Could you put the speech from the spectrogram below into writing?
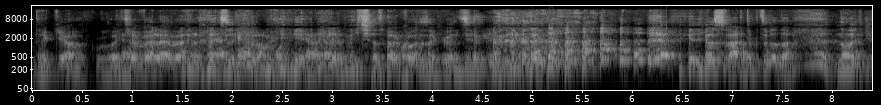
De kialakul, hogyha Kell. vele vele Kell- kell a moni, kell, tehát, Micsoda a konzekvencia. Így azt vártuk, tudod, a nagy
